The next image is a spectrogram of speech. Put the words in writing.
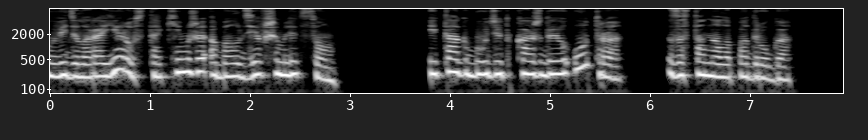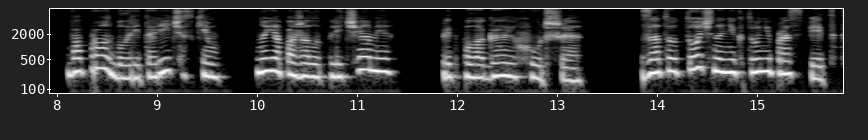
увидела Райеру с таким же обалдевшим лицом. «И так будет каждое утро?» — застонала подруга. Вопрос был риторическим, но я пожала плечами, предполагая худшее. «Зато точно никто не проспит»,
